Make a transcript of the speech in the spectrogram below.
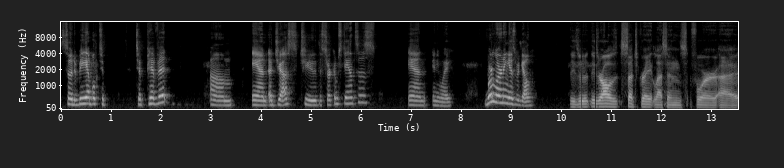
so to be able to to pivot um, and adjust to the circumstances and anyway we're learning as we go these are these are all such great lessons for uh,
